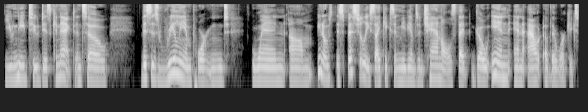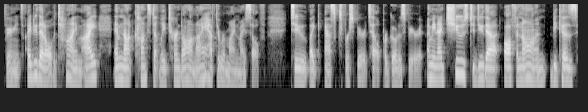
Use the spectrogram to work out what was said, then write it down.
you need to disconnect. And so this is really important when um, you know especially psychics and mediums and channels that go in and out of their work experience i do that all the time. I am not constantly turned on. I have to remind myself to like ask for spirit's help or go to spirit. I mean i choose to do that off and on because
